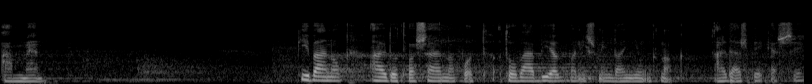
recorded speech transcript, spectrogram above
Amen. Kívánok áldott vasárnapot a továbbiakban is mindannyiunknak. Áldás békesség!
